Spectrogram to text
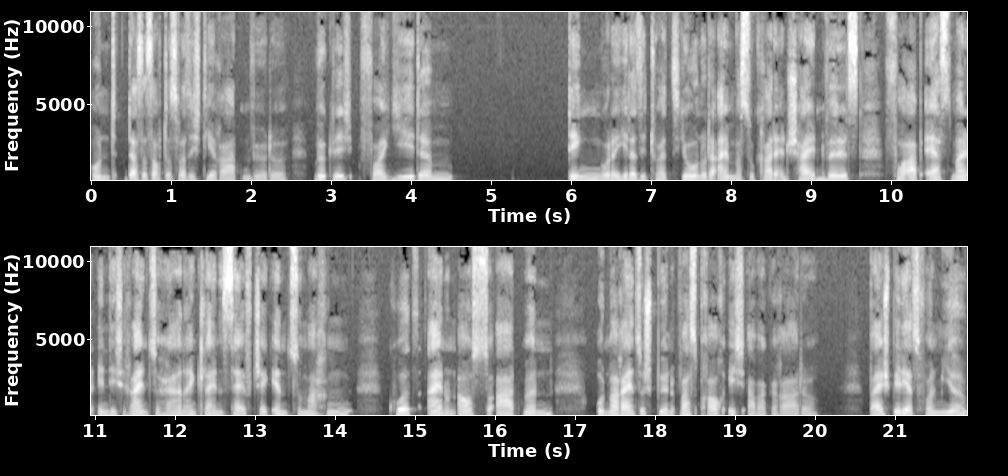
Und das ist auch das, was ich dir raten würde. Wirklich vor jedem Ding oder jeder Situation oder allem, was du gerade entscheiden willst, vorab erstmal in dich reinzuhören, ein kleines Self-Check-In zu machen, kurz ein- und auszuatmen und mal reinzuspüren, was brauche ich aber gerade. Beispiel jetzt von mir.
